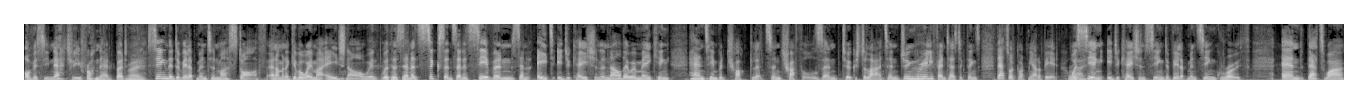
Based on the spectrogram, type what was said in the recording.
obviously, naturally from that. But right. seeing the development in my staff, and I'm going to give away my age now, with the Standard Six and Standard Seven, Standard Eight education, and now they were making hand tempered chocolates and truffles and Turkish delight and doing right. really fantastic things. That's what got me out of bed was right. seeing education, seeing development, seeing growth, and that's why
